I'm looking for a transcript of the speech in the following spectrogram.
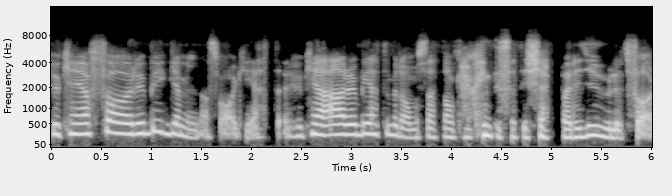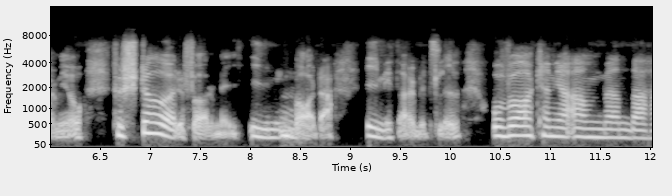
hur kan jag förebygga mina svagheter? Hur kan jag arbeta med dem så att de kanske inte sätter käppar i hjulet för mig och förstör för mig i min mm. vardag, i mitt arbetsliv? Och vad kan jag använda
